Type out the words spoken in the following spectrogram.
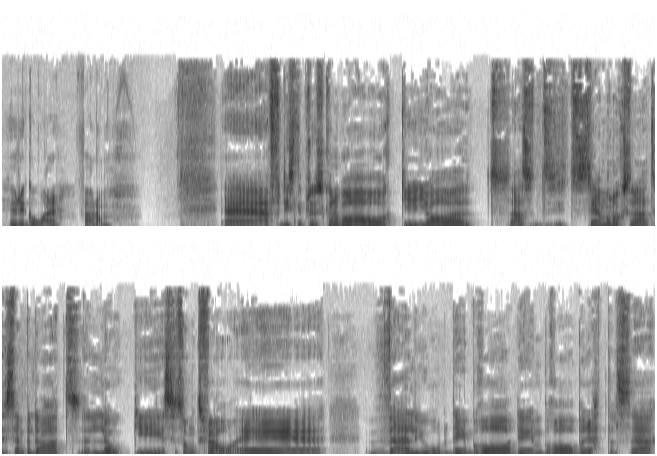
hur det går för dem? Eh, för Disney Plus går det bra och jag, alltså, ser man också där till exempel då att Loki säsong 2 är välgjord, det är bra, det är en bra berättelse.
